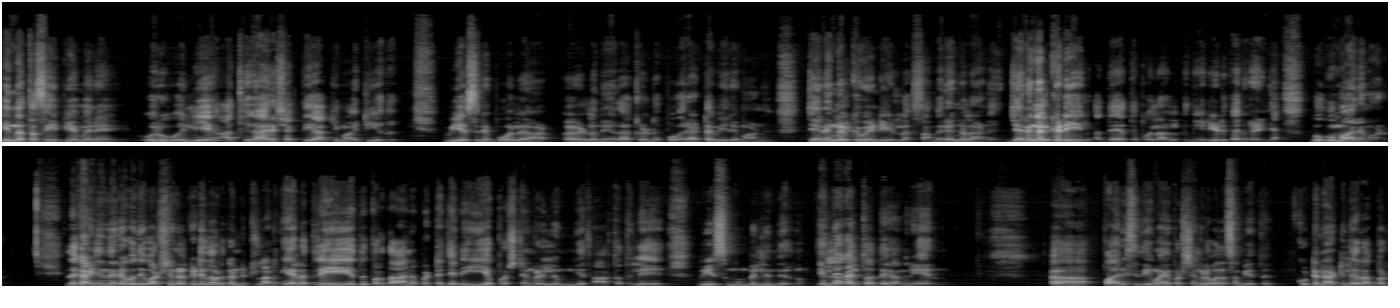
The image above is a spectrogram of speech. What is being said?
ഇന്നത്തെ സി പി എമ്മിനെ ഒരു വലിയ അധികാര ശക്തിയാക്കി മാറ്റിയത്. വി എസിനെ പോലെ ഉള്ള നേതാക്കളുടെ പോരാട്ട വീര്യമാണ് ജനങ്ങൾക്ക് വേണ്ടിയുള്ള സമരങ്ങളാണ് ജനങ്ങൾക്കിടയിൽ അദ്ദേഹത്തെ പോലെ ആൾക്ക് നേടിയെടുക്കാൻ കഴിഞ്ഞ ബഹുമാനമാണ്. ഇത് കഴിഞ്ഞ നിരവധി വർഷങ്ങൾക്കിടയിൽ നമ്മൾ കണ്ടിട്ടുള്ളതാണ് കേരളത്തിലെ ഏത് പ്രധാനപ്പെട്ട ജനകീയ പ്രശ്നങ്ങളിലും യഥാർത്ഥത്തിൽ വി എസ് മുമ്പിൽ നിന്നിരുന്നു. എല്ലാ കാലത്തും അദ്ദേഹം അങ്ങനെയായിരുന്നു. പാരിസ്ഥിതികമായ പ്രശ്നങ്ങൾ വന്ന സമയത്ത് കുട്ടനാട്ടിൽ റബ്ബർ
